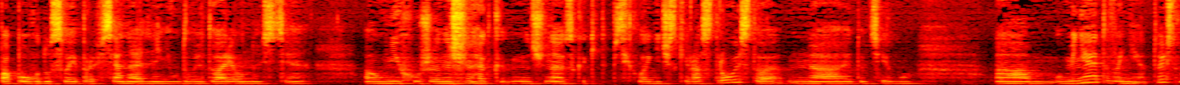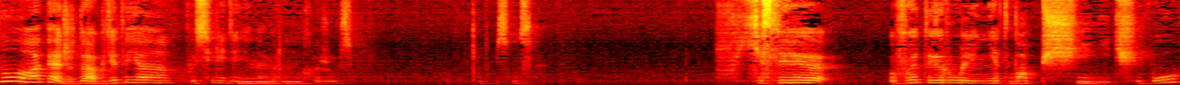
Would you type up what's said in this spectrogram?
по поводу своей профессиональной неудовлетворенности, а у них уже начинают, начинаются какие-то психологические расстройства на эту тему. А, у меня этого нет. То есть, ну, опять же, да, где-то я посередине, наверное, нахожусь. В этом смысле. Если в этой роли нет вообще ничего,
